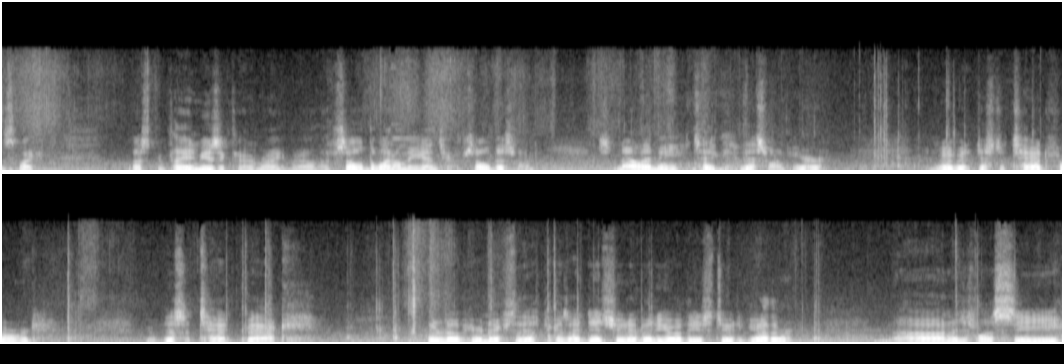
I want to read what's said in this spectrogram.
it's like supposed to be playing music through them, right? Well, I've sold the one on the end here. I've sold this one. So now let me take this one here and move it just a tad forward. Move this a tad back. Put it over here next to this because I did shoot a video of these two together. Uh, and I just want to see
